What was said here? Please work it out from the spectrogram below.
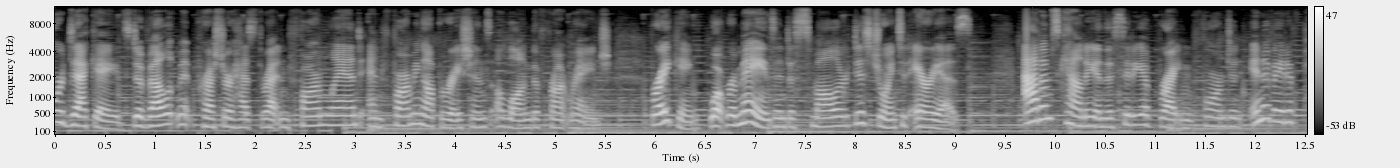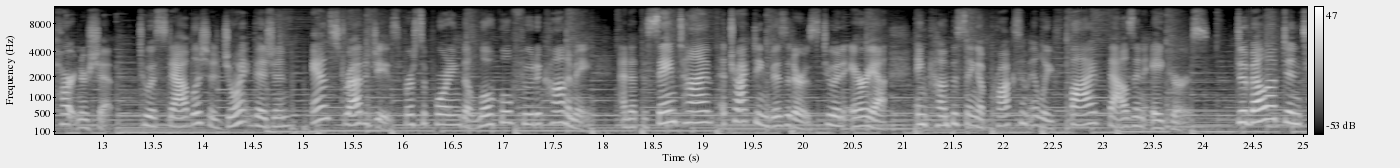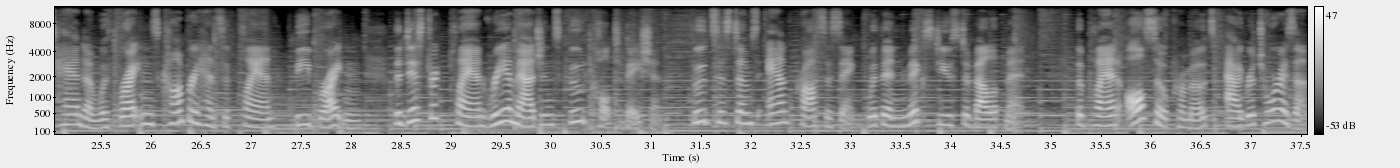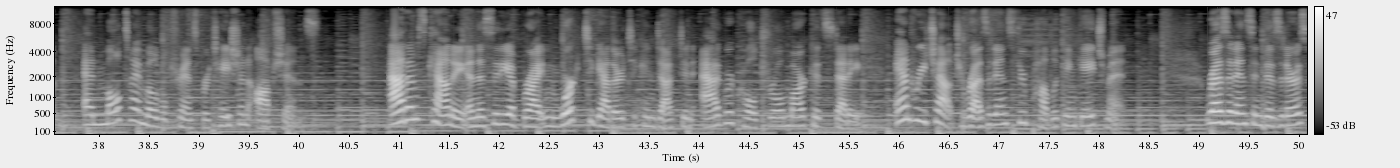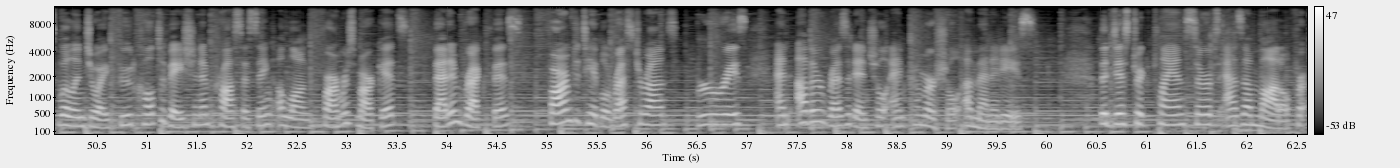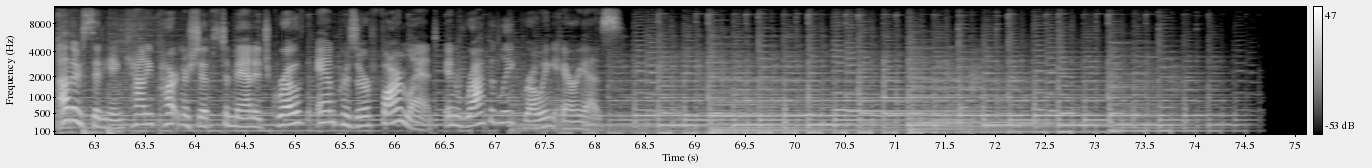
For decades, development pressure has threatened farmland and farming operations along the Front Range, breaking what remains into smaller, disjointed areas. Adams County and the City of Brighton formed an innovative partnership to establish a joint vision and strategies for supporting the local food economy and at the same time attracting visitors to an area encompassing approximately 5,000 acres. Developed in tandem with Brighton's comprehensive plan, Be Brighton, the district plan reimagines food cultivation, food systems, and processing within mixed use development. The plan also promotes agritourism and multimodal transportation options. Adams County and the City of Brighton work together to conduct an agricultural market study and reach out to residents through public engagement. Residents and visitors will enjoy food cultivation and processing along farmers markets, bed and breakfasts, farm to table restaurants, breweries, and other residential and commercial amenities. The district plan serves as a model for other city and county partnerships to manage growth and preserve farmland in rapidly growing areas.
